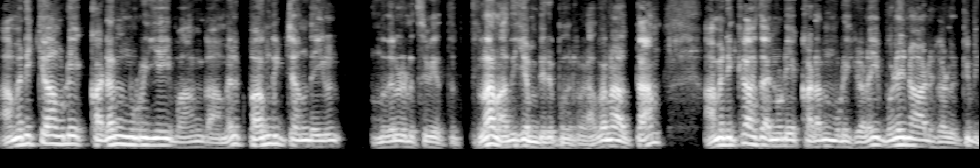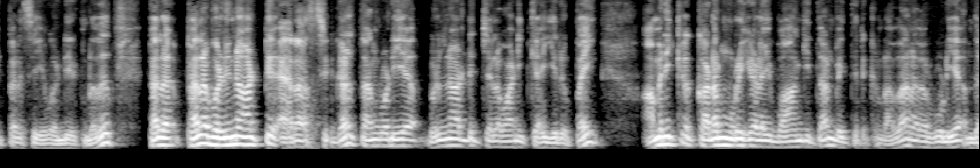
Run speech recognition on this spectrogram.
அமெரிக்காவுடைய கடன் முறையை வாங்காமல் பங்குச் சந்தையில் முதலீடு செய்வதில் அதிகம் விரும்புகிறார்கள் அதனால்தான் அமெரிக்கா தன்னுடைய கடன் முறைகளை வெளிநாடுகளுக்கு விற்பனை செய்ய வேண்டியிருக்கின்றது. பல பல வெளிநாட்டு அரசுகள் தங்களுடைய வெளிநாட்டு செலவாணி கையிருப்பை அமெரிக்க கடன் முறைகளை வாங்கித்தான் வைத்திருக்கின்றன. தான் அவர்களுடைய அந்த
